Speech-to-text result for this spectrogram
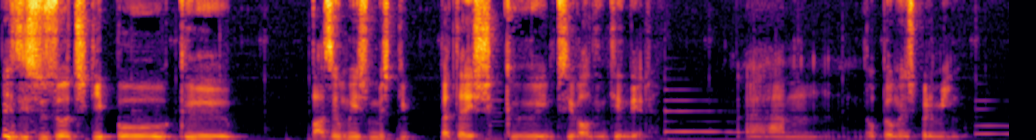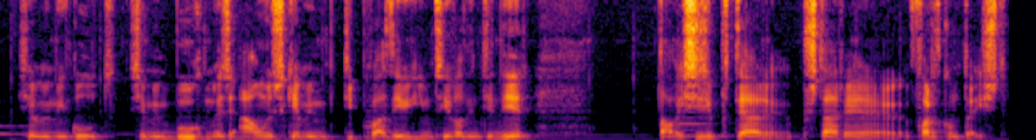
Mas existem os outros, tipo, que fazem o mesmo, mas tipo textos que é impossível de entender. Um, ou pelo menos para mim. Chamem-me inculto, chamem-me burro, mas há uns que é mesmo tipo, quase impossível de entender. Talvez seja por estar, por estar é, fora de contexto.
